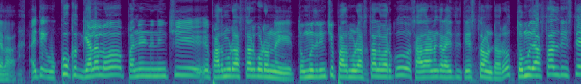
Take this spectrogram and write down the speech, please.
గెల. అయితే ఒక్కొక్క గెలలో పన్నెండు నుంచి పదమూడు హస్తాలు కూడా ఉన్నాయి. తొమ్మిది నుంచి పదమూడు హస్తాల వరకు సాధారణంగా రైతులు తీస్తూ ఉంటారు. తొమ్మిది హస్తాలు తీస్తే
